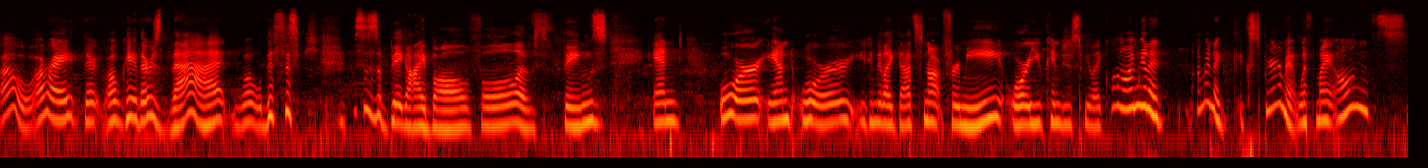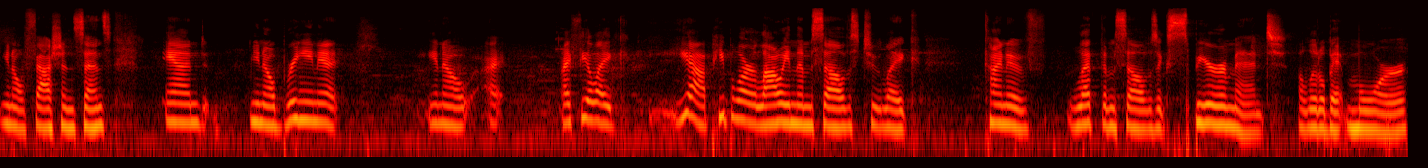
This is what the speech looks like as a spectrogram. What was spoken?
oh, all right. There okay, there's that. Whoa, this is this is a big eyeball full of things." And or and or you can be like, "That's not for me," or you can just be like, "Well, I'm to I'm to experiment with my own, you know, fashion sense. And, you know, bringing it you know, I I feel like yeah, people are allowing themselves to like kind of let themselves experiment a little bit more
